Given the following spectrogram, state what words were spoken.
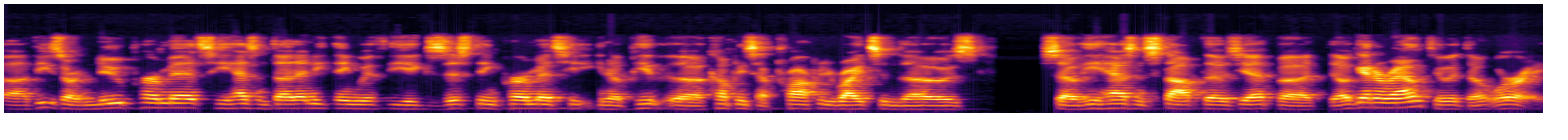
Uh, these are new permits. He hasn't done anything with the existing permits. He, you know, uh, companies have property rights in those. So he hasn't stopped those yet, but they'll get around to it. Don't worry.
